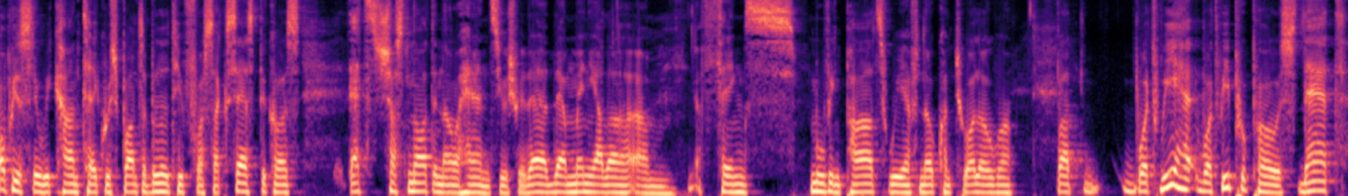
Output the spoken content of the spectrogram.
obviously we can't take responsibility for success because that's just not in our hands usually. There, there are many other um, things, moving parts we have no control over. But what we ha- what we propose that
